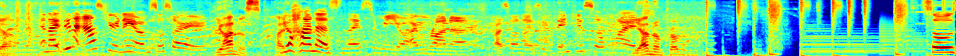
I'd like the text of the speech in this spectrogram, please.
Yeah. And I didn't ask your name. I'm so sorry. Johannes. Hi. Johannes, nice to meet you. I'm Rana. Hi. So nice. Thank you so much. Yeah, no problem. So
